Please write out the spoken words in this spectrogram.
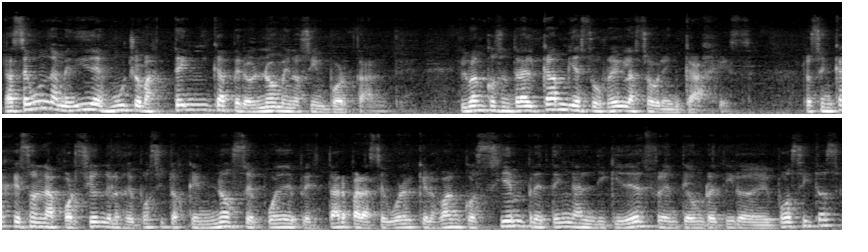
La segunda medida es mucho más técnica pero no menos importante. El Banco Central cambia sus reglas sobre encajes. Los encajes son la porción de los depósitos que no se puede prestar para asegurar que los bancos siempre tengan liquidez frente a un retiro de depósitos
